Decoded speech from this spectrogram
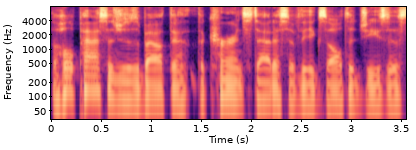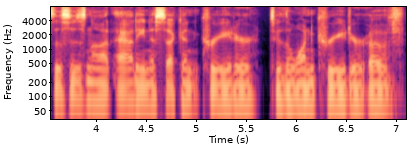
The whole passage is about the, the current status of the exalted Jesus. This is not adding a second creator to the one creator of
